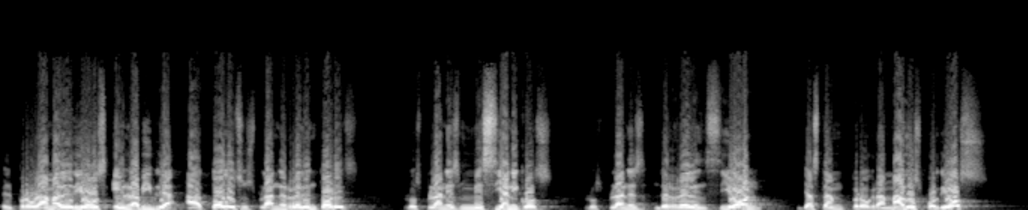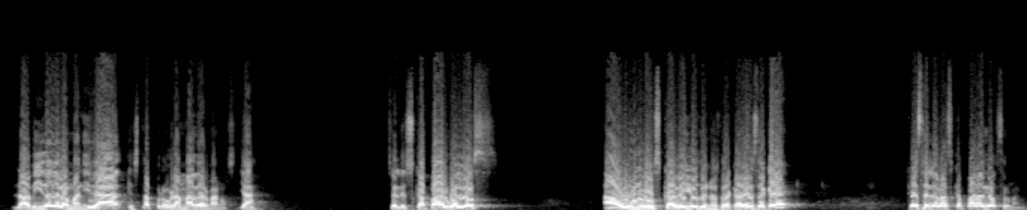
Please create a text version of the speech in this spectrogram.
el programa de Dios en la Biblia a todos sus planes redentores, los planes mesiánicos, los planes de redención ya están programados por Dios. La vida de la humanidad está programada, hermanos, ya. ¿Se le escapa algo a Dios? Aún los cabellos de nuestra cabeza, ¿qué? ¿Qué se le va a escapar a Dios, hermanos?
